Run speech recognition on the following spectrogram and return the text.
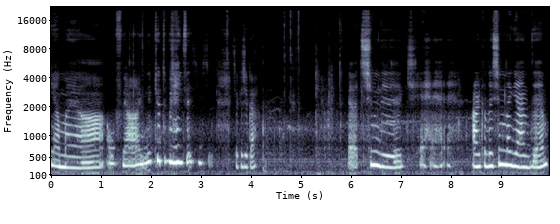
ki ama ya. Of ya ne kötü bir renk seçmişim. Şaka şaka. Evet şimdi arkadaşım da geldi.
